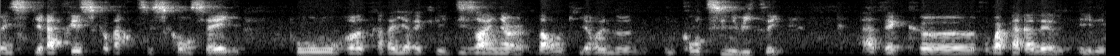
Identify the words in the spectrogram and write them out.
inspiratrice, comme artiste conseil pour travailler avec les designers. Donc, il y aura une continuité avec euh, Voix parallèle. Et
